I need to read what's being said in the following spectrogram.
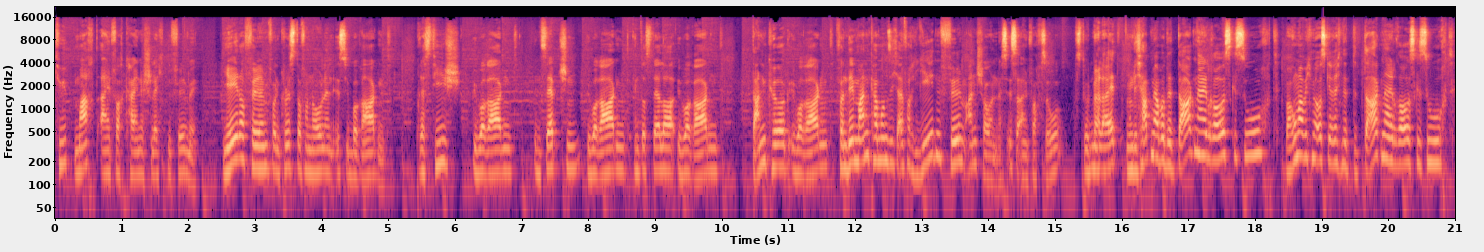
Typ macht einfach keine schlechten Filme. Jeder Film von Christopher Nolan ist überragend. Prestige überragend, Inception überragend, Interstellar überragend, Dunkirk überragend. Von dem Mann kann man sich einfach jeden Film anschauen. Es ist einfach so. Es tut mir leid. Und ich habe mir aber The Dark Knight rausgesucht. Warum habe ich mir ausgerechnet The Dark Knight rausgesucht?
